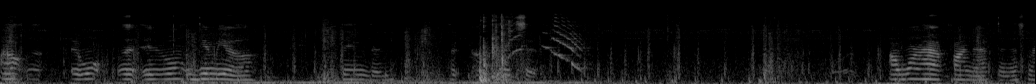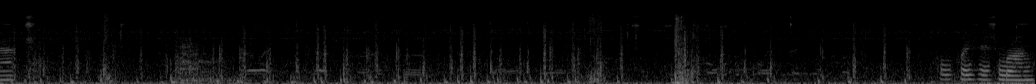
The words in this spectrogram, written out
I don't, it won't. It won't give me a thing to fi- uh, fix it. I want to have fun after this match. From PlayStation One.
